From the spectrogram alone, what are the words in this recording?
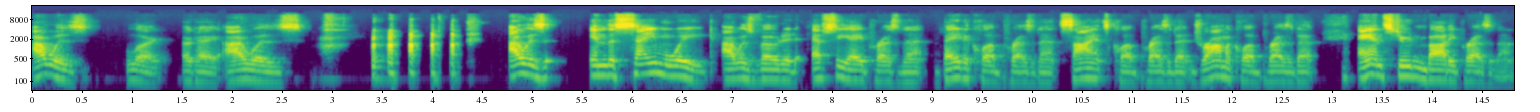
I was, look, okay, I was, I was in the same week, I was voted FCA president, Beta Club president, Science Club president, Drama Club president, and student body president.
